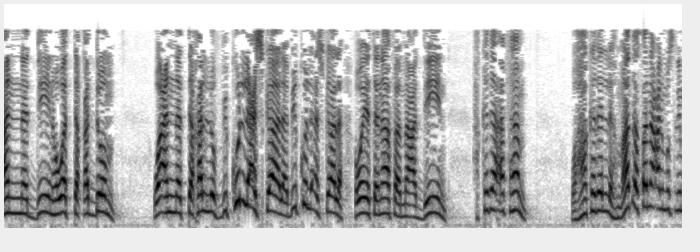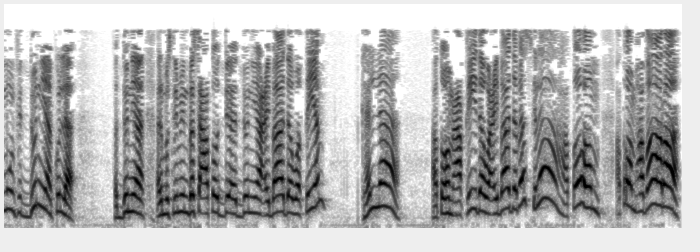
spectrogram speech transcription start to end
أن الدين هو التقدم وأن التخلف بكل أشكاله بكل أشكاله هو يتنافى مع الدين. هكذا أفهم. وهكذا له. ماذا صنع المسلمون في الدنيا كلها؟ الدنيا المسلمين بس أعطوا الدنيا عبادة وقيم؟ كلا. أعطوهم عقيدة وعبادة بس؟ لا أعطوهم أعطوهم حضارة.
